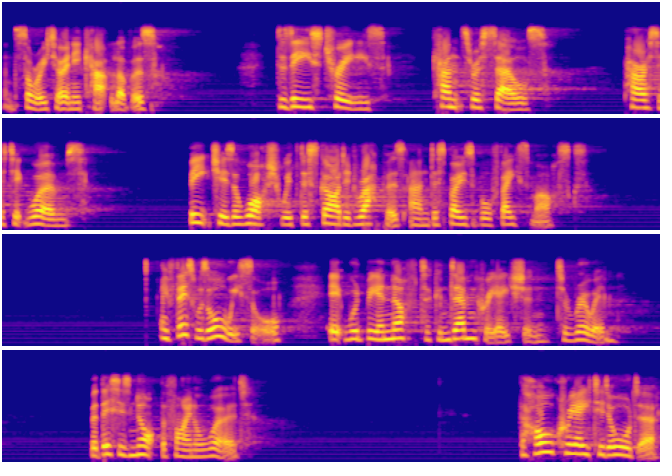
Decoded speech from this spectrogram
and sorry to any cat lovers. Diseased trees, cancerous cells, parasitic worms, beaches awash with discarded wrappers and disposable face masks. If this was all we saw, it would be enough to condemn creation to ruin. But this is not the final word. The whole created order,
